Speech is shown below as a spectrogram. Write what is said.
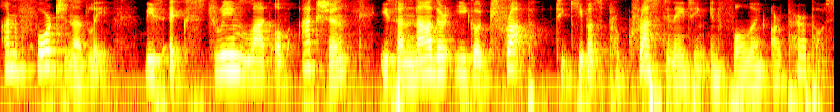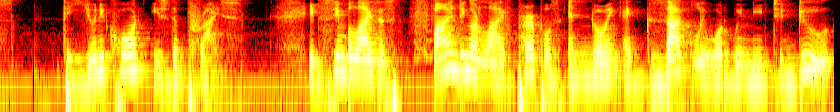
Unfortunately, this extreme lack of action is another ego trap to keep us procrastinating in following our purpose. The unicorn is the prize. It symbolizes finding our life purpose and knowing exactly what we need to do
